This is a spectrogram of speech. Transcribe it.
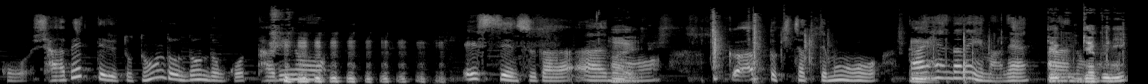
こう、喋ってるとどんどんどんどんこう、旅の エッセンスが、あの、はガーッと来ちゃって、もう、大変だね、今ね。あ逆の逆に？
